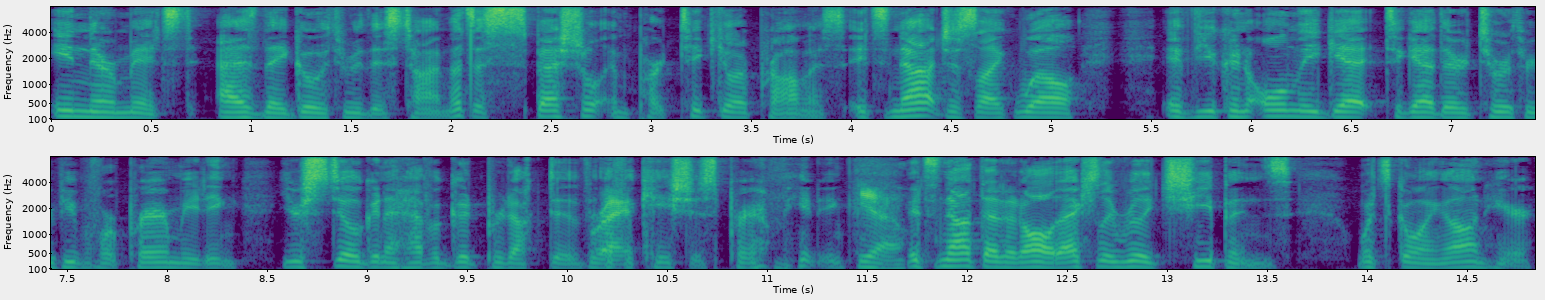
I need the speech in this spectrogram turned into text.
in their midst as they go through this time. That's a special and particular promise. It's not just like, well, if you can only get together two or three people for a prayer meeting, you're still going to have a good, productive, Right. efficacious prayer meeting. Yeah. It's not that at all. It actually really cheapens what's going on here.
